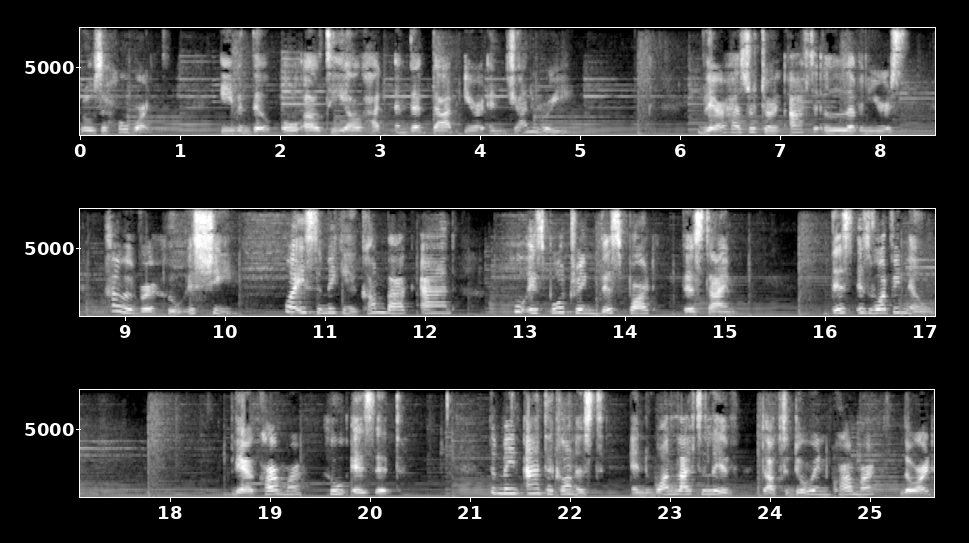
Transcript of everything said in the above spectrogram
Roger Howarth, even though OLTL had ended that year in January. Blair has returned after 11 years. However, who is she? Why is she making a comeback and who is portraying this part this time? This is what we know. Blair Cramer, who is it? The main antagonist in One Life to Live, Dr. Dorian Cramer, Lord,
